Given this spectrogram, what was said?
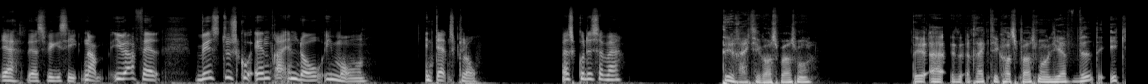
Ja, lad os virkelig se. Nå, i hvert fald, hvis du skulle ændre en lov i morgen, en dansk lov, hvad skulle det så være? Det er et rigtig godt spørgsmål. Det er et rigtig godt spørgsmål. Jeg ved det ikke.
